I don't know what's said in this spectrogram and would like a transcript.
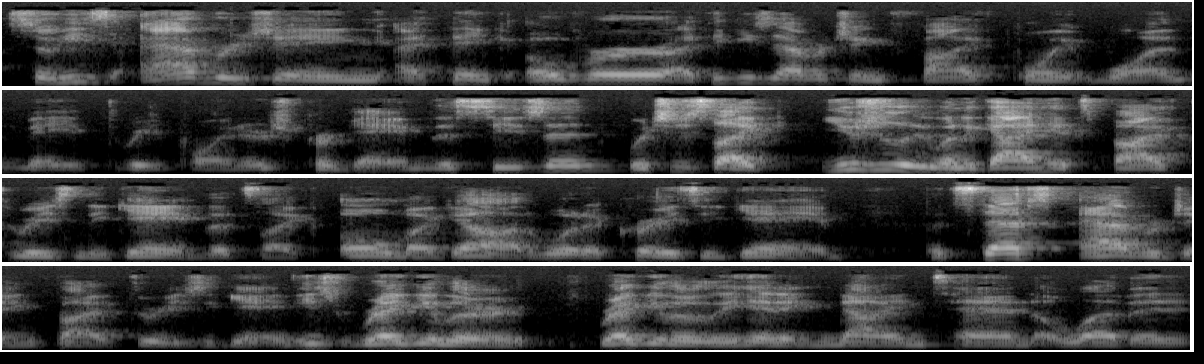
so he's averaging, I think, over. I think he's averaging 5.1 made three pointers per game this season, which is like usually when a guy hits five threes in a game, that's like, oh my god, what a crazy game. But Steph's averaging five threes a game. He's regular, regularly hitting 9, 10, 11.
